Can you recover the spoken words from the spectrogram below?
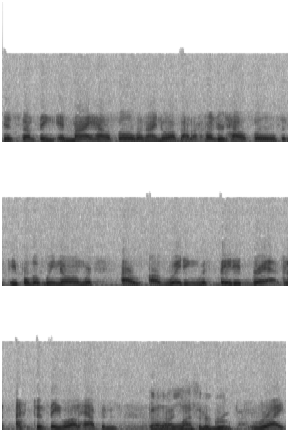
is something in my household, and I know about a hundred households and people that we know, and we're are are waiting with bated breath to see what happens. The Lassiter Group. Right,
